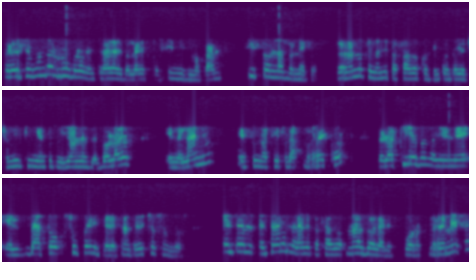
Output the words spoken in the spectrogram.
Pero el segundo rubro de entrada de dólares por sí mismo, PAN, sí son las remesas. Cerramos el año pasado con 58.500 millones de dólares en el año es una cifra récord, pero aquí es donde viene el dato súper interesante, de hecho son dos. Entran, entraron el año pasado más dólares por remesas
